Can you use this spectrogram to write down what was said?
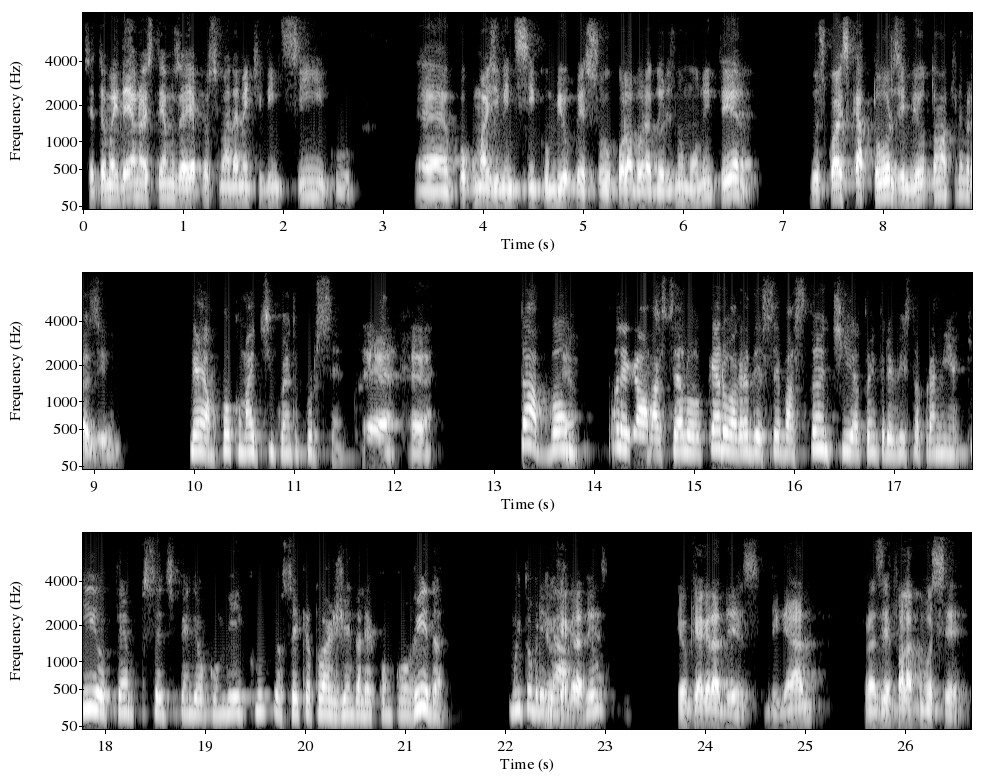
você ter uma ideia, nós temos aí aproximadamente 25, é, um pouco mais de 25 mil pessoas, colaboradores no mundo inteiro dos quais 14 mil estão aqui no Brasil. É, um pouco mais de 50%. É, é. Tá bom. É. Tá legal, Marcelo. Quero agradecer bastante a tua entrevista para mim aqui, o tempo que você despendeu comigo. Eu sei que a tua agenda é concorrida. Muito obrigado. Eu que agradeço. Viu? Eu que agradeço. Obrigado. Prazer falar com você.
